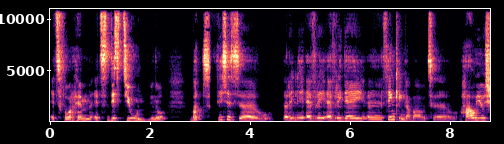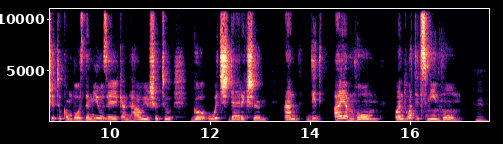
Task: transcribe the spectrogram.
it's for him, it's this tune, you know, but this is, uh, really every every day uh, thinking about uh, how you should to compose the music and how you should to go which direction. And did I am home and what it's mean home? Mm.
